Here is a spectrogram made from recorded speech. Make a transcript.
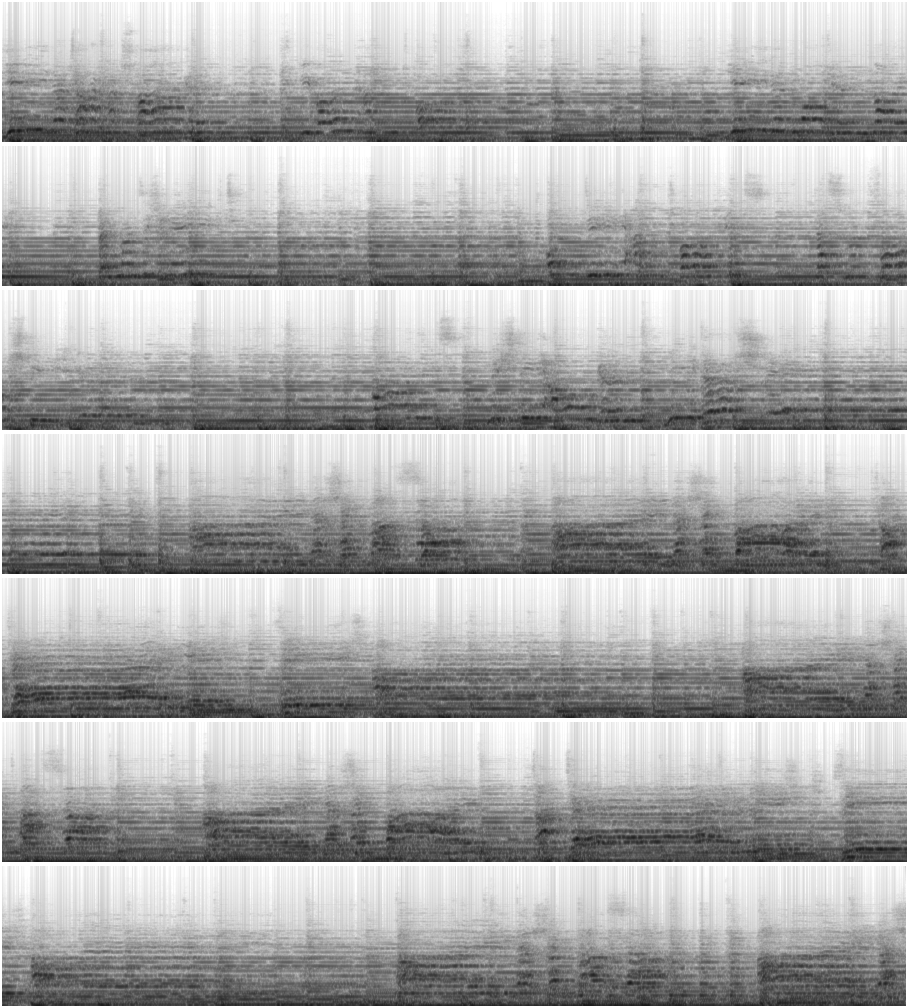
Jeder Tag hat Fragen, die wollen Antwort. Jeden Morgen neu, wenn man sich regt. Und die Antwort ist, dass man vorspielt.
